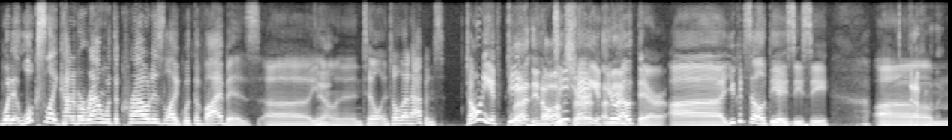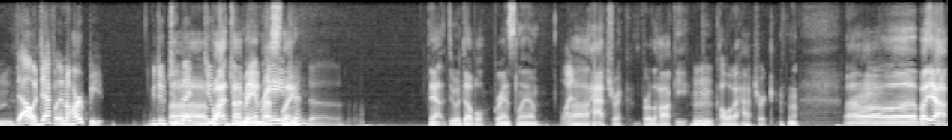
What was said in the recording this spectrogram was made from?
what it looks like, kind of around what the crowd is like, what the vibe is. Uh, you Yeah. know, and until until that happens, Tony, if T- But, you know, I'm TK, sure- if I you're mean- out there, uh, you could sell at the ACC. Um, Definitely. Oh, definitely in a heartbeat. You could do two Uh, night, do, but, do I mean, wrestling- and uh, yeah, do a double grand slam, Why not? uh, hat trick for the hockey. Do, call it a hat trick. uh, but yeah,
